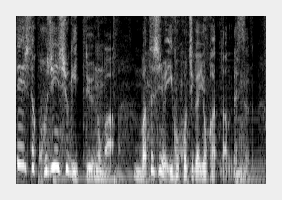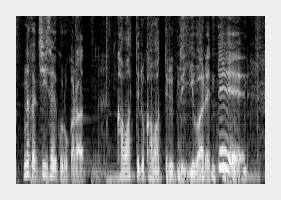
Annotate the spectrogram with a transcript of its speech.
底した個人主義っていうのがうん。私には居心地が良かったんです。なんか小さい頃から変わってる変わってるって言われて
